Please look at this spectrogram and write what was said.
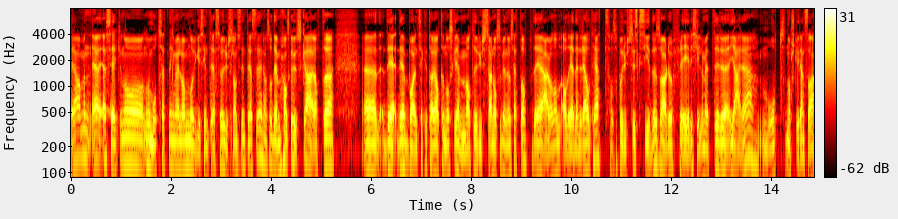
Ja, men jeg, jeg ser ikke noen noe motsetning mellom Norges interesser og Russlands interesser. Altså Det man skal huske, er at uh, det, det Barentssekretariatet nå skremmer med at russerne også begynner å sette opp, det er jo allerede en realitet. Altså På russisk side så er det jo flere kilometer gjerde mot norskegrensa.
